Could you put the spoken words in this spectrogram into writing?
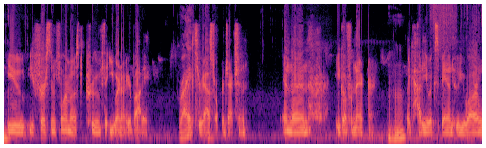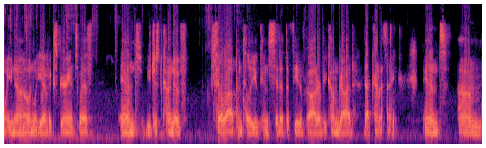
you you first and foremost prove that you are not your body, Right. like through astral projection, and then you go from there. Mm-hmm. Like, how do you expand who you are and what you know and what you have experience with? And you just kind of fill up until you can sit at the feet of God or become God, that kind of thing. And um,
